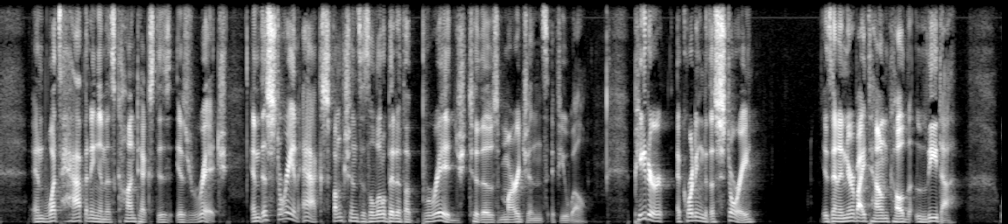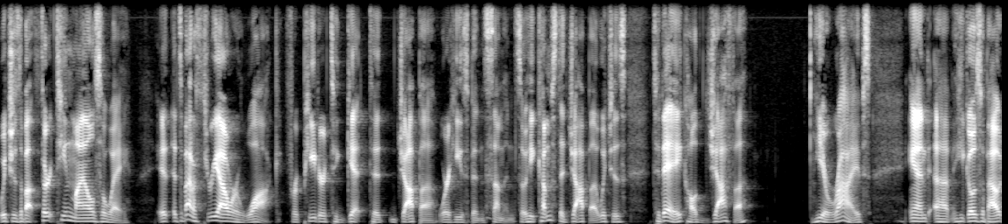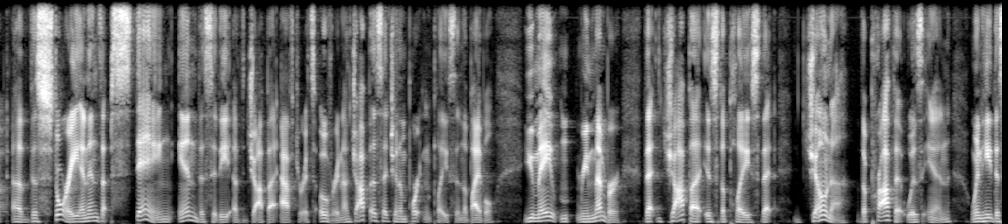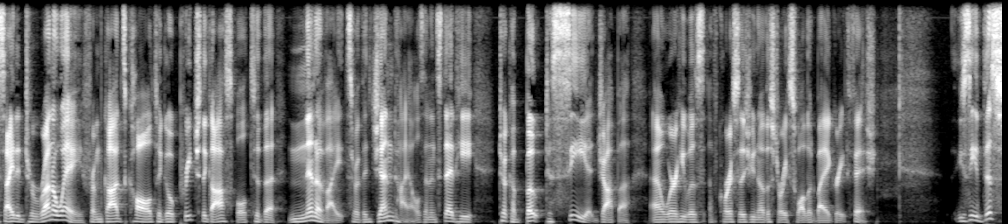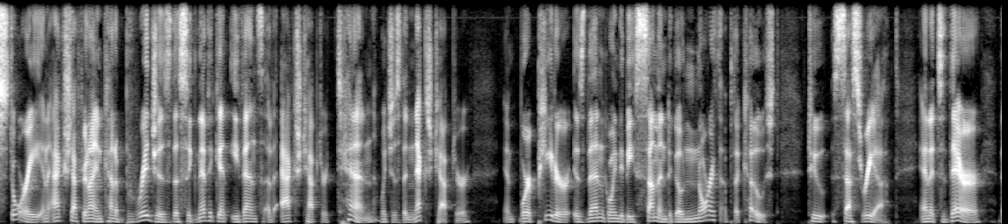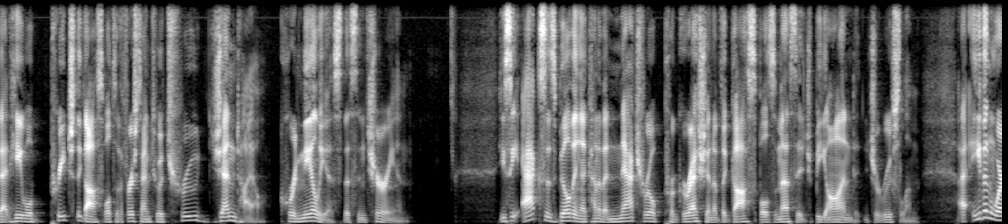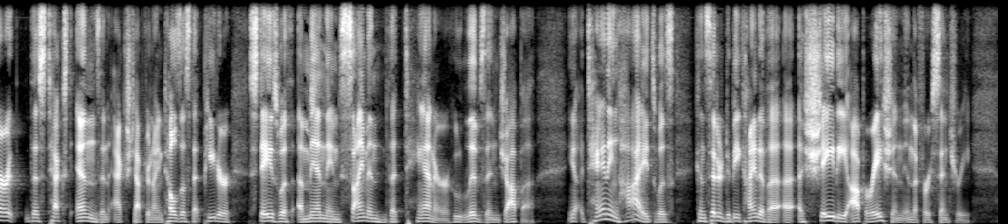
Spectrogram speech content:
and what's happening in this context is, is rich. And this story in Acts functions as a little bit of a bridge to those margins, if you will. Peter, according to the story, is in a nearby town called Lydda, which is about 13 miles away it, it's about a three hour walk for Peter to get to Joppa, where he's been summoned. So he comes to Joppa, which is today called Jaffa. He arrives and uh, he goes about uh, this story and ends up staying in the city of Joppa after it's over. Now, Joppa is such an important place in the Bible. You may remember that Joppa is the place that Jonah, the prophet, was in when he decided to run away from God's call to go preach the gospel to the Ninevites or the Gentiles, and instead he took a boat to sea at Joppa, uh, where he was, of course, as you know the story, swallowed by a great fish. You see, this story in Acts chapter 9 kind of bridges the significant events of Acts chapter 10, which is the next chapter, and where Peter is then going to be summoned to go north up the coast to Caesarea. And it's there that he will preach the gospel to the first time to a true Gentile, Cornelius the centurion. You see, Acts is building a kind of a natural progression of the gospel's message beyond Jerusalem. Uh, even where this text ends in Acts chapter 9 tells us that Peter stays with a man named Simon the Tanner who lives in Joppa. You know, tanning hides was considered to be kind of a, a, shady operation in the first century.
